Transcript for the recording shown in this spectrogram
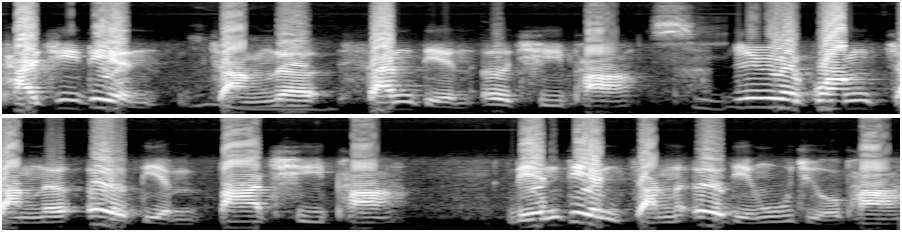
台积电涨了三点二七趴，日月光涨了二点八七趴。联电涨了二点五九趴，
